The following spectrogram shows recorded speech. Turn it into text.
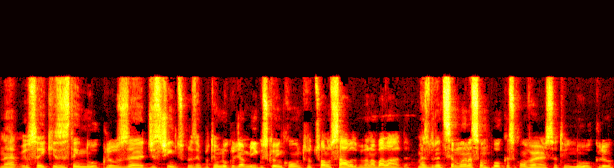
Né? Eu sei que existem núcleos é, distintos, por exemplo. Eu tenho um núcleo de amigos que eu encontro só no sábado pra ir na balada. Mas durante a semana são poucas conversas. Eu tenho um núcleo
